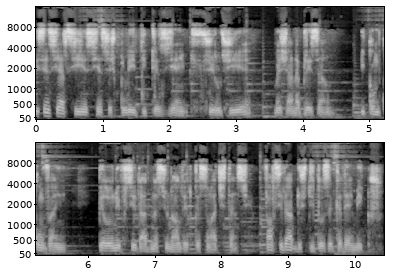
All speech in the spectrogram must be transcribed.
Licenciar-se em Ciências Políticas e em Sociologia, mas já na prisão, e como convém, pela Universidade Nacional de Educação à Distância. Falsidade dos títulos académicos,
